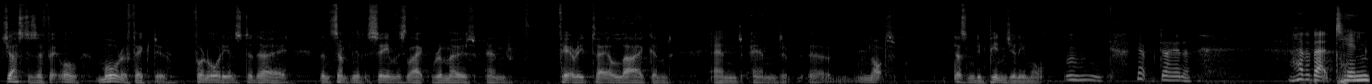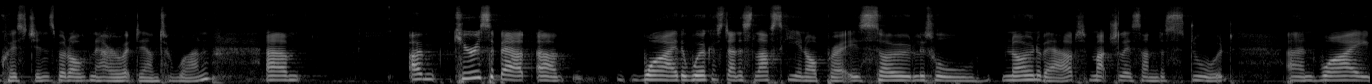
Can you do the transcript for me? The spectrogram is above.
just as effective or more effective for an audience today than something that seems like remote and fairy tale like and and and uh, not doesn't impinge anymore. Yep, Diana. I have about 10 questions, but I'll narrow it down to one. Um, I'm curious about um, why the work of Stanislavski in opera is so little known about, much less understood, and why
